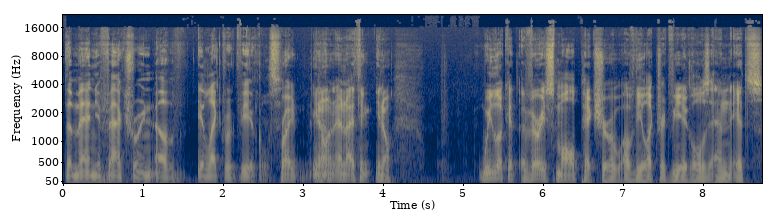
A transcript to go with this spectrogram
the manufacturing of electric vehicles. Right. You know, and, and I think you know we look at a very small picture of, of the electric vehicles, and it's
